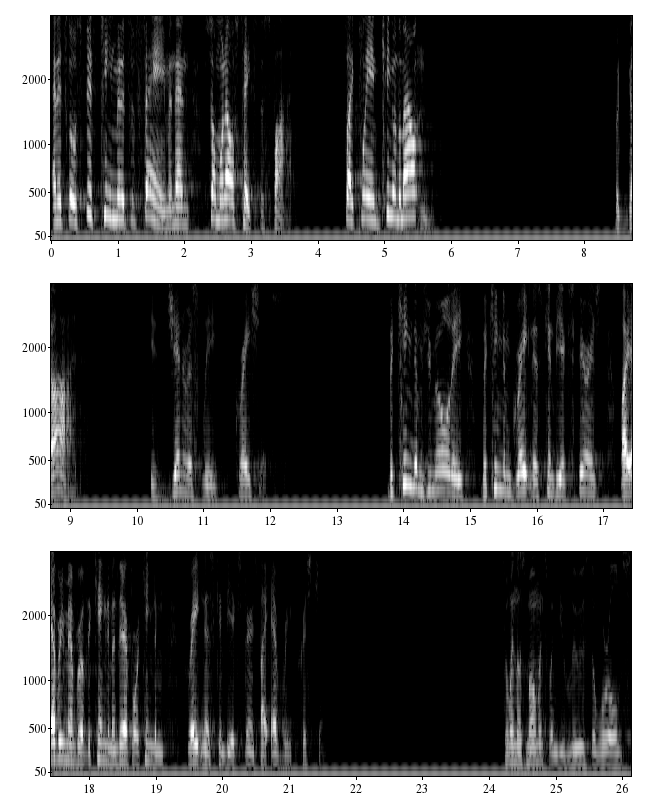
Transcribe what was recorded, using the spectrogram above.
And it's those 15 minutes of fame, and then someone else takes the spot. It's like playing King of the Mountain. But God is generously gracious. The kingdom humility, the kingdom greatness can be experienced by every member of the kingdom, and therefore, kingdom greatness can be experienced by every Christian. So, in those moments when you lose the world's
